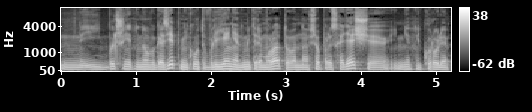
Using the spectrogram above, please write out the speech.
и больше нет ни новой газеты, ни какого-то влияния Дмитрия Муратова на все происходящее, нет никакой роли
